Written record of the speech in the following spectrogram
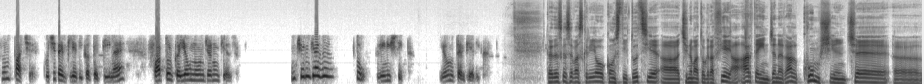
în pace. Cu ce te împiedică pe tine faptul că eu nu îngenunchez? Îngenunchează tu, liniștit. Eu nu te împiedic. Credeți că se va scrie o Constituție a cinematografiei, a artei în general? Cum și în ce uh,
